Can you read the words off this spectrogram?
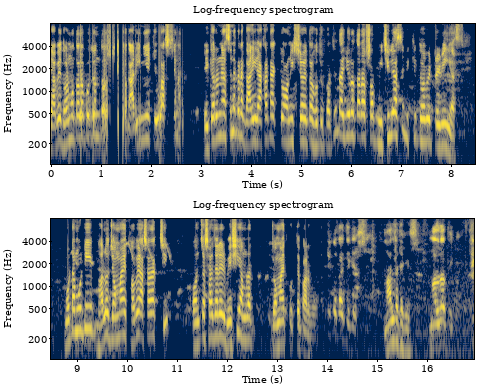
যাবে ধর্মতলা পর্যন্ত গাড়ি নিয়ে কেউ আসছে না। এই কারণে আসছে না কারণ গাড়ি রাখাটা একটু অনিশ্চয়তা হতে পারছে তাই জন্য তারা সব মিছিলে আসছে বিক্ষিপ্তভাবে ট্রেনেই আসছে। মোটামুটি ভালো জমায়েত হবে আশা রাখছি। পঞ্চাশ হাজারের বেশি আমরা জমায়েত করতে পারব। কোথায় থেকে মালদা থেকে এসেছি। মালদা থেকে? কি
